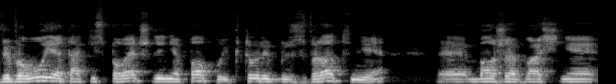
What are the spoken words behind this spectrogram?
wywołuje taki społeczny niepokój, który zwrotnie może właśnie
